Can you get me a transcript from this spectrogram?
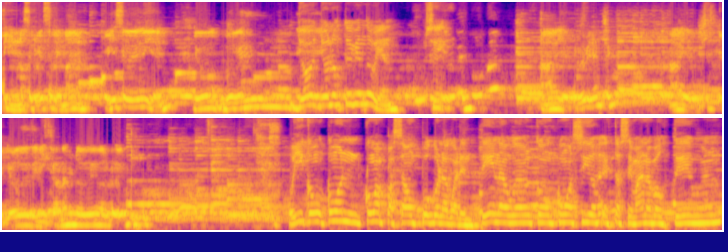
Tiene una cerveza alemana. Oye, se ve bien. Yo lo ven. Yo, yo lo estoy viendo bien. Sí. Ah, ya, ¿Se ve perfecto. bien? Sí. Ah, ya, perfecto. Yo desde mi cámara lo veo al revés. Oye, ¿cómo, cómo, han, ¿cómo han pasado un poco la cuarentena, weón? ¿Cómo, cómo ha sido esta semana para ustedes, weón?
